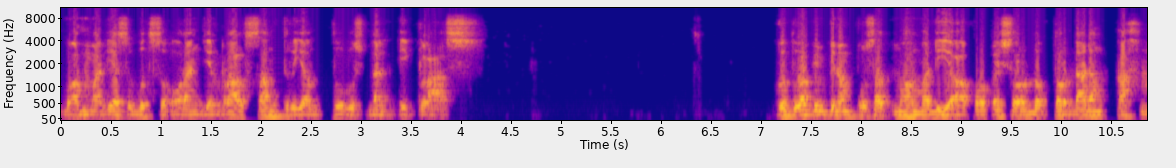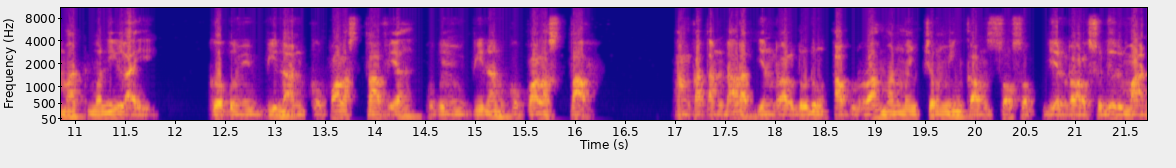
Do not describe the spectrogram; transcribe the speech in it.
Muhammadiyah sebut seorang jenderal santri yang tulus dan ikhlas. Ketua Pimpinan Pusat Muhammadiyah, Profesor Dr. Dadang Kahmat menilai kepemimpinan kepala staf ya, kepemimpinan kepala staf Angkatan Darat Jenderal Dudung Abdul Rahman mencerminkan sosok Jenderal Sudirman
